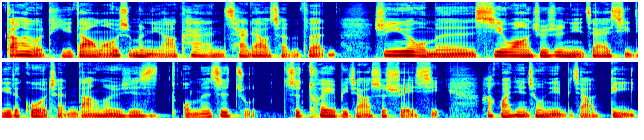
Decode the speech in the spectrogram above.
刚刚有提到嘛，为什么你要看材料成分？是因为我们希望就是你在洗涤的过程当中，尤其是我们是主是推比较是水洗，它环境冲击比较低，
